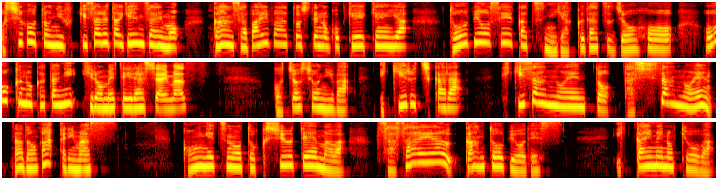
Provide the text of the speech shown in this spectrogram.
お仕事に復帰された現在も、がんサバイバーとしてのご経験や、闘病生活に役立つ情報を多くの方に広めていらっしゃいます。ご著書には、生きる力、引き算の縁と足し算の縁などがあります。今月の特集テーマは、支え合うがん闘病です。1回目の今日は、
